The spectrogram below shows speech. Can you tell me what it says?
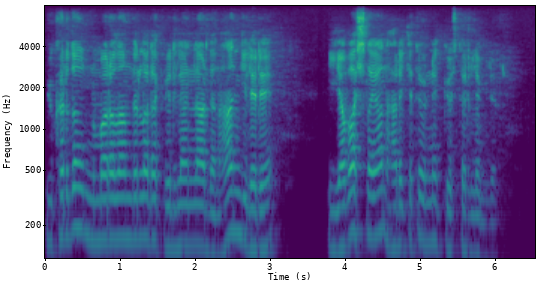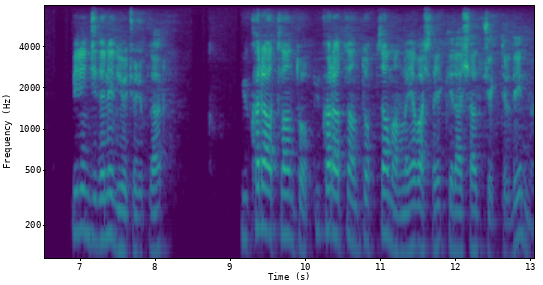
Yukarıda numaralandırılarak verilenlerden hangileri yavaşlayan harekete örnek gösterilebilir? Birincide ne diyor çocuklar? Yukarı atılan top. Yukarı atılan top zamanla yavaşlayıp geri aşağı düşecektir değil mi?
